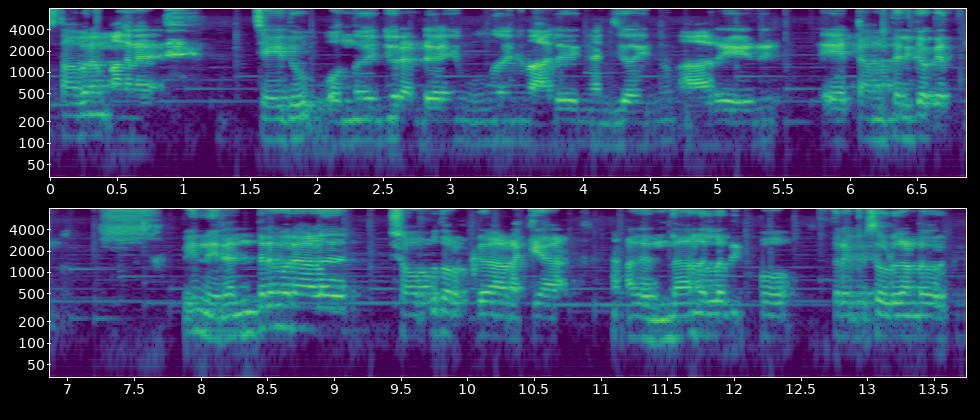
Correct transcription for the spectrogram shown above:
സ്ഥാപനം അങ്ങനെ ചെയ്തു. ഒന്ന് കഴിഞ്ഞു രണ്ട് കഴിഞ്ഞു മൂന്ന് കഴിഞ്ഞു നാല് കഴിഞ്ഞു അഞ്ച് കഴിഞ്ഞു ആറ് ഏഴ് എട്ടാമത്തേലേക്കൊക്കെ എത്തുന്നു. ഈ നിരന്തരം ഒരാൾ ഷോപ്പ് തുറക്കുക അടയ്ക്കുക അതെന്താന്നുള്ളത് ഇപ്പോ ഇത്ര എപ്പിസോഡ് കണ്ടവർക്ക്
